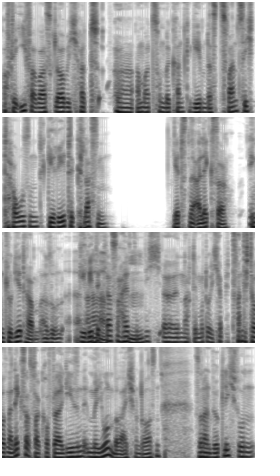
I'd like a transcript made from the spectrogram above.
auf der IFA war es, glaube ich, hat äh, Amazon bekannt gegeben, dass 20.000 Geräteklassen jetzt eine Alexa inkludiert haben. Also Geräteklasse heißt mhm. nicht äh, nach dem Motto, ich habe 20.000 Alexas verkauft, weil die sind im Millionenbereich schon draußen, sondern wirklich so ein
